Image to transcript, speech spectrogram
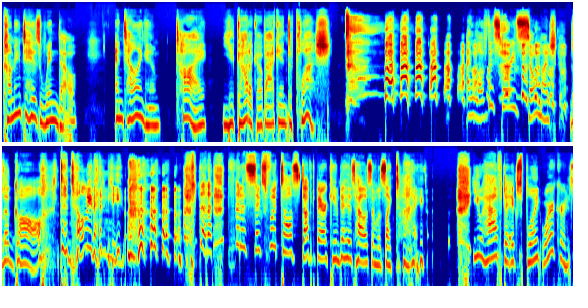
coming to his window and telling him, Ty, you gotta go back into plush. I love this story so much. The gall to tell me that he that a that a six foot tall stuffed bear came to his house and was like, Ty, you have to exploit workers.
